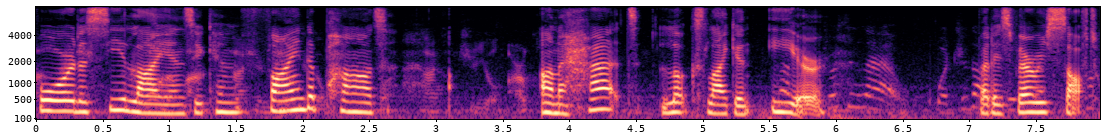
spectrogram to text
For the sea lions, you can find the part on the head looks like an ear, but it's very soft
